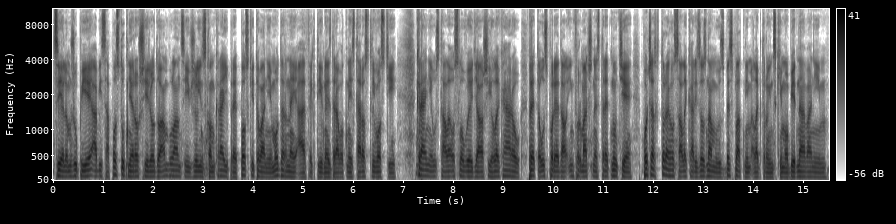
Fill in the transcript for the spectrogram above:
Cieľom župy je, aby sa postupne rozšíril do ambulancií v Žilinskom kraji pre poskytovanie modernej a efektívnej zdravotnej starostlivosti. Kraj neustále oslovuje ďalších lekárov, preto usporiadal informačné stretnutie, počas ktorého sa lekári zoznamujú s bezplatným elektronickým objednávaním.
